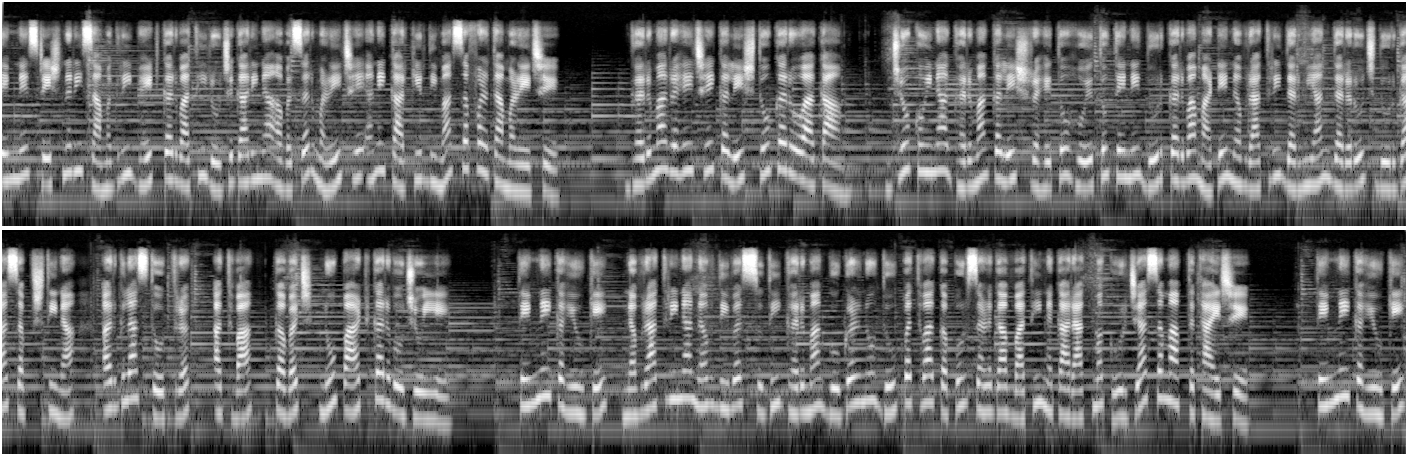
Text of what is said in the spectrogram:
તેમને સ્ટેશનરી સામગ્રી ભેટ કરવાથી રોજગારીના અવસર મળે છે અને કારકિર્દીમાં સફળતા મળે છે. ઘરમાં રહે છે કલેશ તો કરો આ કામ. જો કોઈના ઘરમાં કલેશ રહેતો હોય તો તેને દૂર કરવા માટે નવરાત્રી દરમિયાન દરરોજ દુર્ગા સપ્તશતીના અર્ગલા સ્તોત્ર અથવા કવચનો પાઠ કરવો જોઈએ. તેમણે કહ્યું કે, નવરાત્રીના નવ દિવસ સુધી ઘરમાં ગુગળનો ધૂપ અથવા કપૂર સળગાવવાથી નકારાત્મક ઊર્જા સમાપ્ત થાય છે. તેમણે કહ્યું કે,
